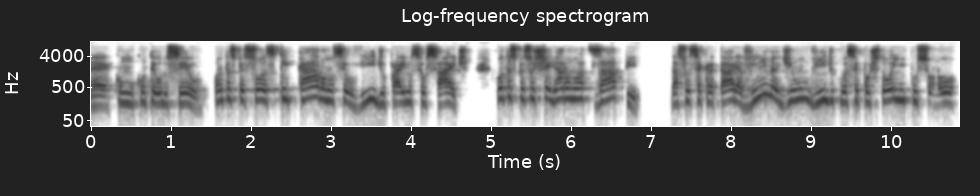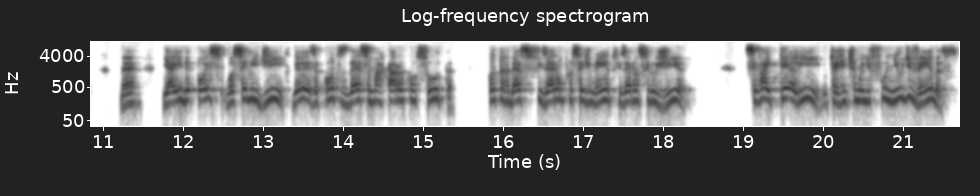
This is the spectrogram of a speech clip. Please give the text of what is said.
é, com conteúdo seu, quantas pessoas clicaram no seu vídeo para ir no seu site, quantas pessoas chegaram no WhatsApp da sua secretária vinda de um vídeo que você postou e impulsionou, né? E aí depois você medir, beleza, quantas dessas marcaram consulta, quantas dessas fizeram um procedimento, fizeram uma cirurgia, você vai ter ali o que a gente chama de funil de vendas.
